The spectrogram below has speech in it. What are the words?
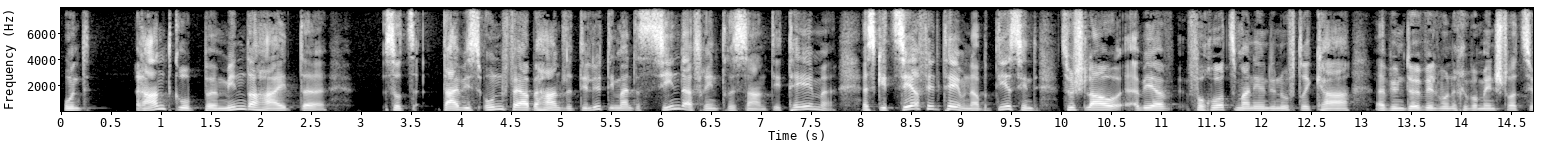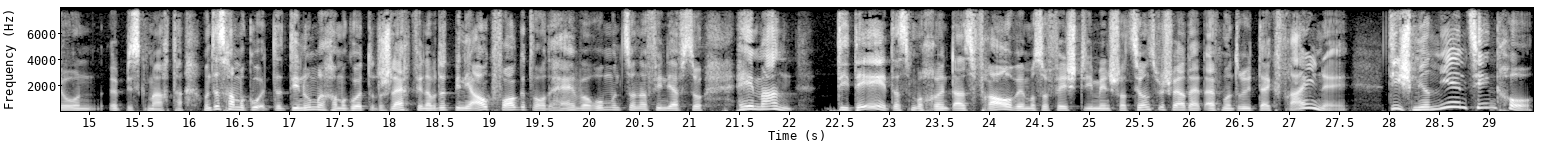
Und Randgruppen, Minderheiten, so, teilweise unfair behandelte Leute. Ich meine, das sind einfach interessante Themen. Es gibt sehr viele Themen, aber die sind zu schlau. Wie vor kurzem hatte ich den Auftritt gehabt, äh, beim Deville, wo ich über Menstruation etwas gemacht habe. Und das kann man gut, die Nummer kann man gut oder schlecht finden, aber dort bin ich auch gefragt worden, hey, warum und so. Und dann finde ich einfach so, hey Mann, die Idee, dass man als Frau, wenn man so fest die Menstruationsbeschwerde hat, einfach mal drei Tage frei nehmen die ist mir nie in den Sinn gekommen.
